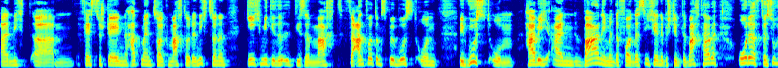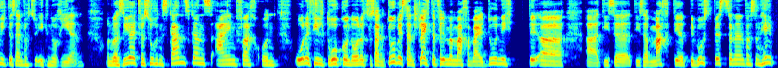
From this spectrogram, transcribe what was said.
äh, nicht ähm, festzustellen, hat mein Zeug Macht oder nicht, sondern gehe ich mit dieser, dieser Macht verantwortungsbewusst und bewusst um? Habe ich ein Wahrnehmen davon, dass ich eine bestimmte Macht habe? Oder versuche ich das einfach zu ignorieren? Und was wir halt versuchen, ist ganz, ganz einfach und ohne viel Druck und ohne zu sagen, du bist ein schlechter Filmemacher, weil du nicht äh, äh, dieser, dieser Macht dir bewusst bist, sondern einfach sagen, hey,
